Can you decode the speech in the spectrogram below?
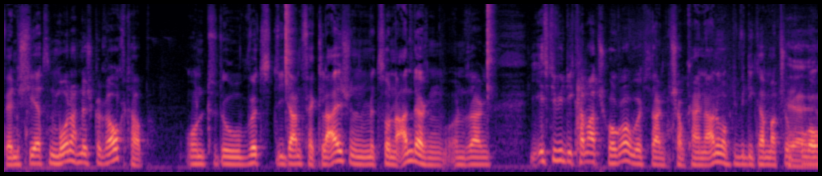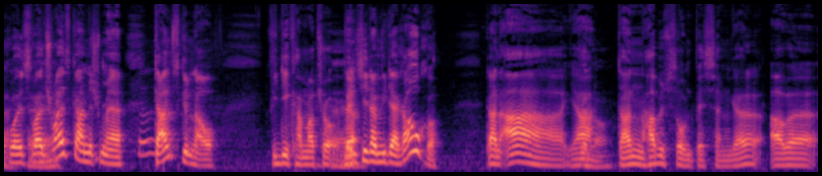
Wenn ich die jetzt einen Monat nicht geraucht habe und du würdest die dann vergleichen mit so einer anderen und sagen, ist die wie die würde ich sagen, ich habe keine Ahnung, ob die wie die Camacho Ja, ja, ist, ja, weil ich ja. weiß gar nicht mehr ganz genau, wie die Camacho. Wenn ich die dann wieder rauche, dann, ah, ja, Genau. dann habe ich so ein bisschen, gell? aber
